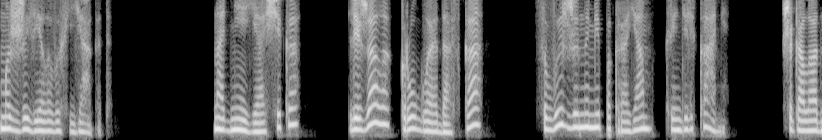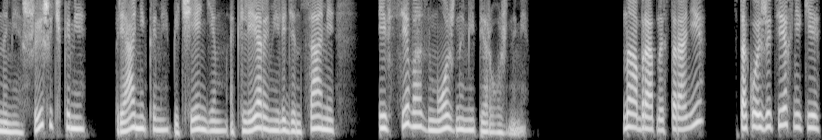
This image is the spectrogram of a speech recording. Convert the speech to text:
можжевеловых ягод. На дне ящика лежала круглая доска с выжженными по краям крендельками, шоколадными шишечками, пряниками, печеньем, эклерами, леденцами и всевозможными пирожными. На обратной стороне в такой же технике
